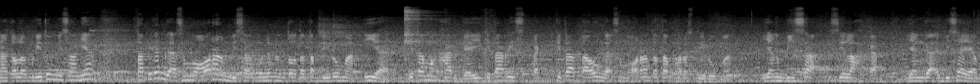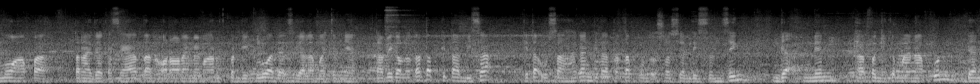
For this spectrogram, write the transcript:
Nah kalau begitu misalnya tapi kan nggak semua orang bisa kemudian untuk tetap di rumah. Iya kita menghargai kita respect. Kita tahu nggak semua orang tetap harus di rumah. Yang bisa silahkan. Yang nggak bisa ya mau apa? Tenaga kesehatan orang-orang memang harus pergi keluar dan segala macamnya. Tapi kalau tetap kita bisa kita usahakan kita tetap untuk social distancing nggak kemudian uh, pergi ke mana pun dan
